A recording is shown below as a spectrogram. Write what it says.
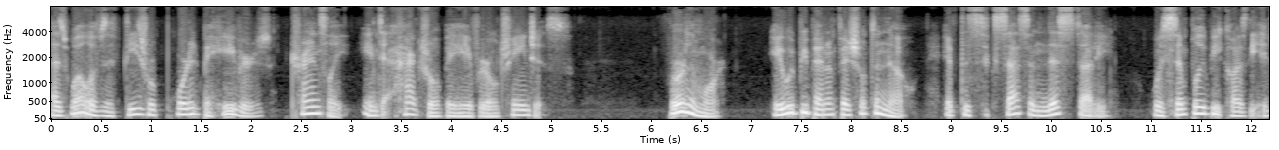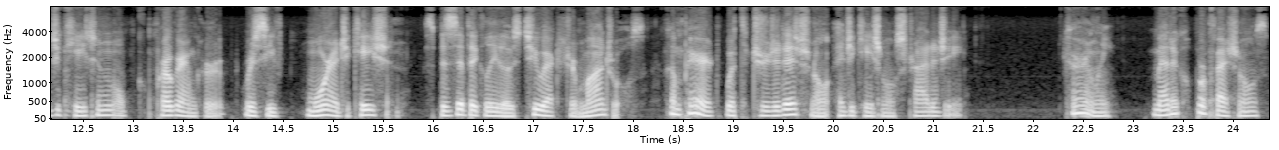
as well as if these reported behaviors translate into actual behavioral changes. Furthermore, it would be beneficial to know if the success in this study was simply because the educational program group received more education, specifically those two extra modules, compared with the traditional educational strategy. Currently, medical professionals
